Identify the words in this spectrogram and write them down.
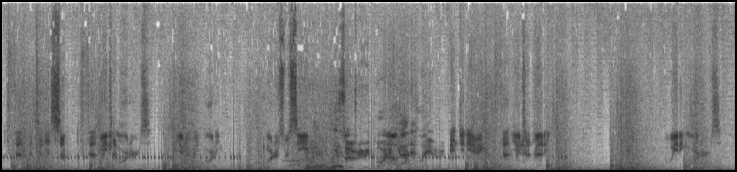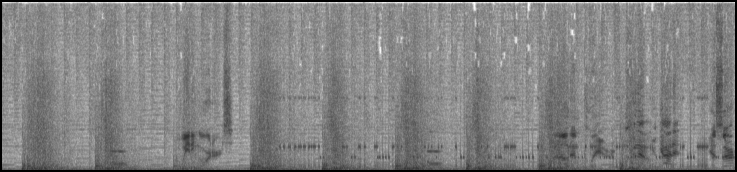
Affirmative. Yes, sir. Affirmative. Waiting orders. Unit reporting. Orders received. Unit ready. Infantry Unit ready. Awaiting orders. Awaiting orders. Out and clear. Moving out. You got it. Yes, sir.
